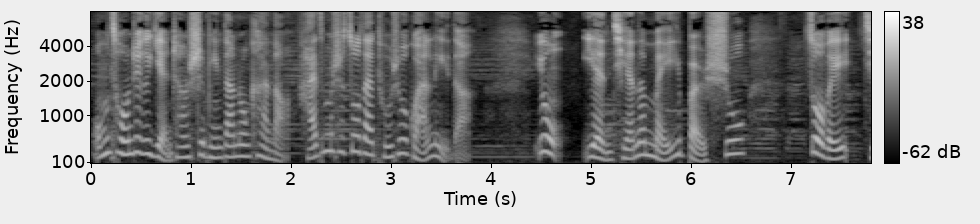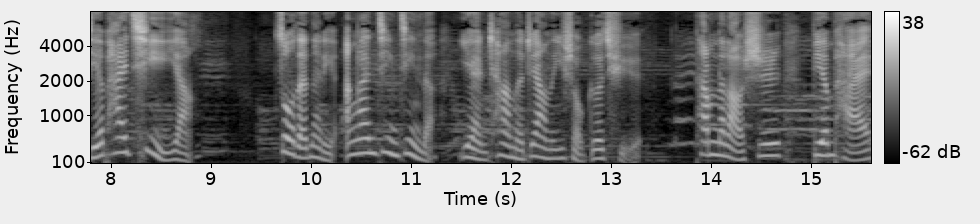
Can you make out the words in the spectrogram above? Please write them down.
我们从这个演唱视频当中看到，孩子们是坐在图书馆里的，用眼前的每一本书作为节拍器一样。坐在那里安安静静的演唱的这样的一首歌曲，他们的老师编排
